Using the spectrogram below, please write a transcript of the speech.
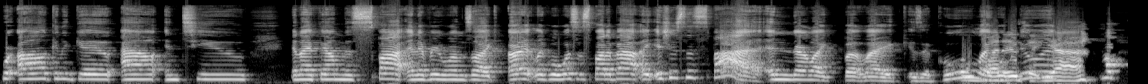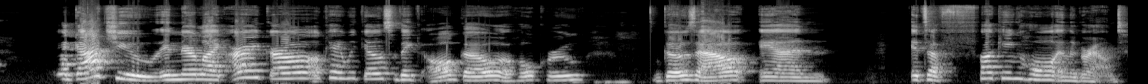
we're all gonna go out into." And I found this spot, and everyone's like, "All right, like, well, what's the spot about?" Like, it's just a spot, and they're like, "But like, is it cool? Like, what we is it? doing?" Yeah. I got you. And they're like, all right, girl, okay, we go. So they all go, a whole crew goes out, and it's a fucking hole in the ground.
